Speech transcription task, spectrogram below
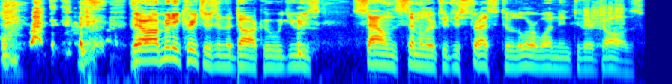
lurk. There are many creatures in the dark who use sounds similar to distress to lure one into their jaws.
